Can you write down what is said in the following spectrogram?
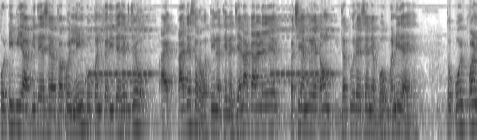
ઓટીપી આપી દે છે અથવા કોઈ લિંક ઓપન કરી દે છે કે જે કાયદેસર હોતી નથી ને જેના કારણે પછી એમનું એકાઉન્ટ જતું રહે છે અને ભોગ બની જાય છે. તો કોઈ પણ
